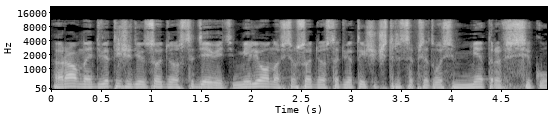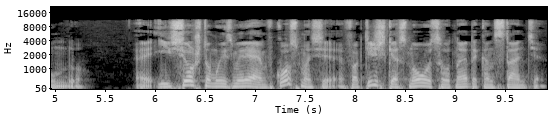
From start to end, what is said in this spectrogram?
равной 2999 миллионов 792 тысячи 458 метров в секунду. И все, что мы измеряем в космосе, фактически основывается вот на этой константе.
